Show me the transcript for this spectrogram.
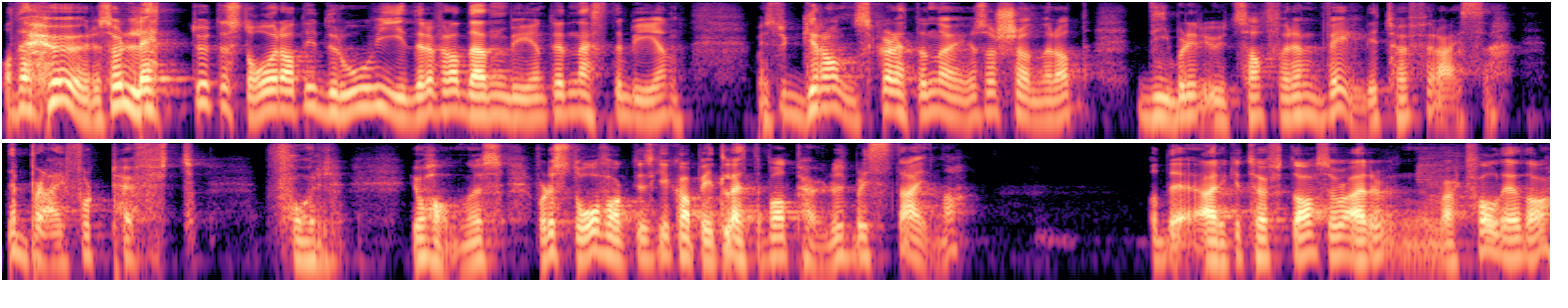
Og Det høres så lett ut. Det står at de dro videre fra den byen til den neste byen. Hvis du gransker dette nøye, så skjønner du at de blir utsatt for en veldig tøff reise. Det blei for tøft for Johannes. For det står faktisk i kapittelet etterpå at Paulus blir steina. Og det er ikke tøft da, så er det i hvert fall det da.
